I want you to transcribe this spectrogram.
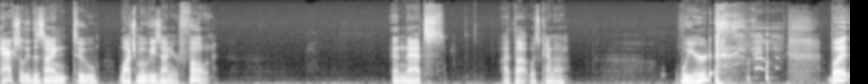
actually designed to watch movies on your phone. And that's I thought was kind of weird. but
